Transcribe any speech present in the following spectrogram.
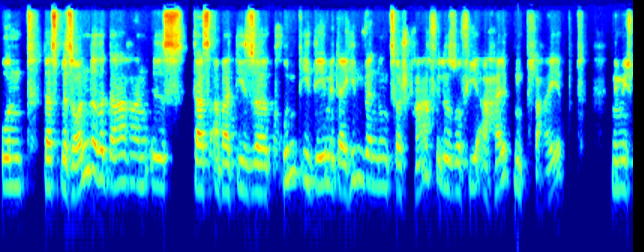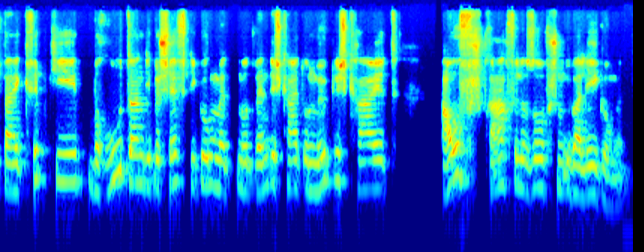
und das Besondere daran ist, dass aber diese Grundidee mit der Hinwendung zur Sprachphilosophie erhalten bleibt. Nämlich bei Kripke beruht dann die Beschäftigung mit Notwendigkeit und Möglichkeit auf sprachphilosophischen Überlegungen.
